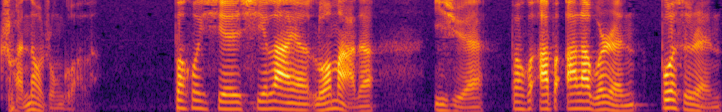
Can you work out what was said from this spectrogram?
传到中国了，包括一些希腊呀、罗马的医学，包括阿巴阿拉伯人。波斯人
